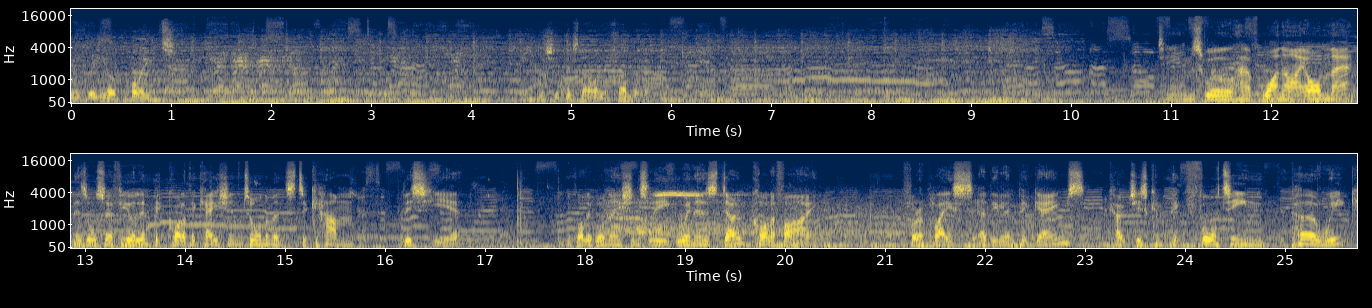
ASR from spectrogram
you'll bring your point. Especially if there's no one in front of him. Teams will have one eye on that. There's also a few Olympic qualification tournaments to come this year. The Volleyball Nations League winners don't qualify for a place at the Olympic Games. Coaches can pick 14 per week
